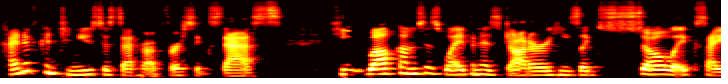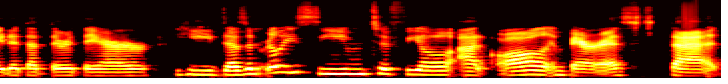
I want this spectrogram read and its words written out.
kind of continues to set her up for success he welcomes his wife and his daughter. He's like so excited that they're there. He doesn't really seem to feel at all embarrassed that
